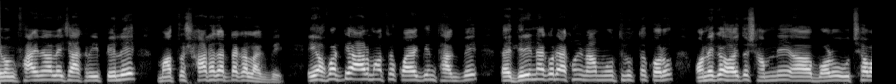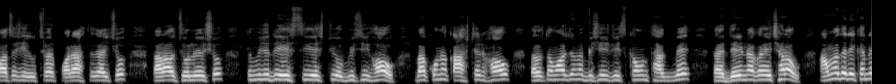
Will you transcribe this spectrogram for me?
এবং ফাইনালে চাকরি পেলে মাত্র ষাট হাজার টাকা লাগবে। এই অফারটি আর মাত্র কয়েকদিন থাকবে, তাই দেরি না করে এখনই নাম নথিভুক্ত করো। অনেকে হয়তো সামনে বড় উৎসব আছে, সেই উৎসবের পরে আসতে চাইছো, তারাও চলে এসো। তুমি যদি এসসি এসটি ওবিসি হও বা কোনো কাস্টের হও, তাহলে তোমার জন্য বিশেষ ডিসকাউন্ট থাকবে, তাই দেরি না করে এছাড়াও আমাদের এখানে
